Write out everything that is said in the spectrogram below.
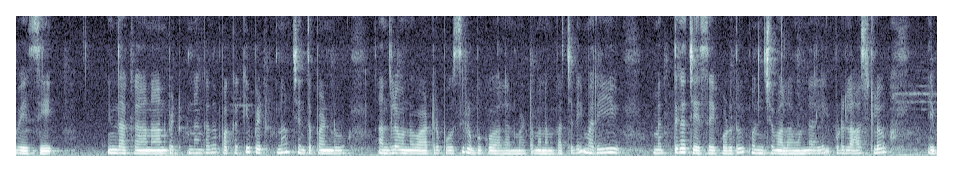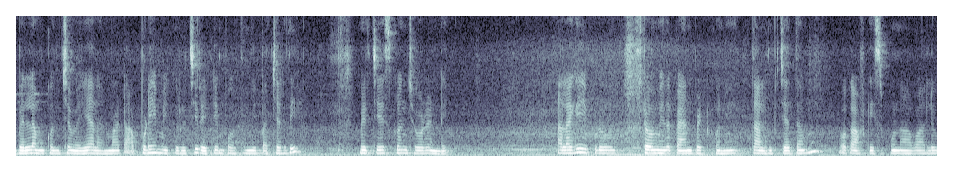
వేసి ఇందాక నానబెట్టుకున్నాం కదా పక్కకి పెట్టుకున్నాం చింతపండు అందులో ఉన్న వాటర్ పోసి రుబ్బుకోవాలన్నమాట మనం పచ్చడి. మరీ మెత్తగా చేసేయకూడదు కొంచెం అలా ఉండాలి. ఇప్పుడు లాస్ట్లో ఈ బెల్లం కొంచెం వేయాలన్నమాట. అప్పుడే మీకు రుచి రెట్టింపు అవుతుంది పచ్చడిది. మీరు చేసుకొని చూడండి. అలాగే ఇప్పుడు స్టవ్ మీద ప్యాన్ పెట్టుకొని తాలింపు చేద్దాము. ఒక హాఫ్ టీ స్పూన్ ఆవాలు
